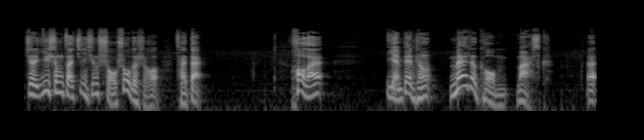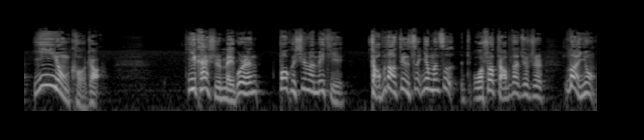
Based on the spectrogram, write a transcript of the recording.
这医生在进行手术的时候才戴。后来演变成 medical mask，呃，医用口罩。一开始美国人。包括新闻媒体找不到这个字，英文字，我说找不到就是乱用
